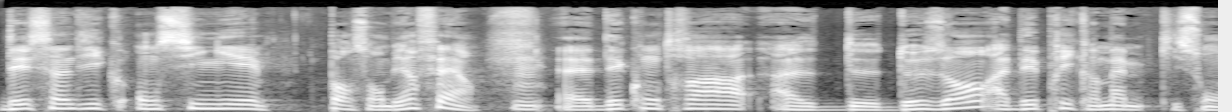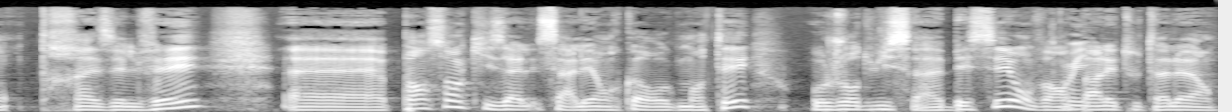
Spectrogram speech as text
des syndics ont signé pensant bien faire. Mm. Euh, des contrats de deux ans à des prix quand même qui sont très élevés, euh, pensant qu'ils allaient, ça allait encore augmenter. Aujourd'hui, ça a baissé. On va en Oui. parler tout à l'heure.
